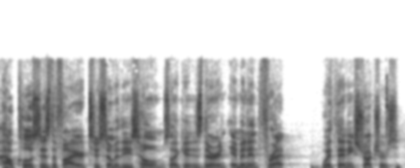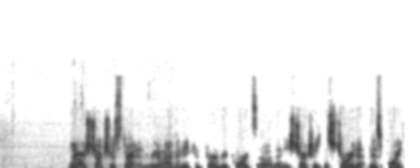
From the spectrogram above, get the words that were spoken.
How close is the fire to some of these homes? Like, is there an imminent threat with any structures? There are structures threatened. We don't have any confirmed reports of any structures destroyed at this point.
